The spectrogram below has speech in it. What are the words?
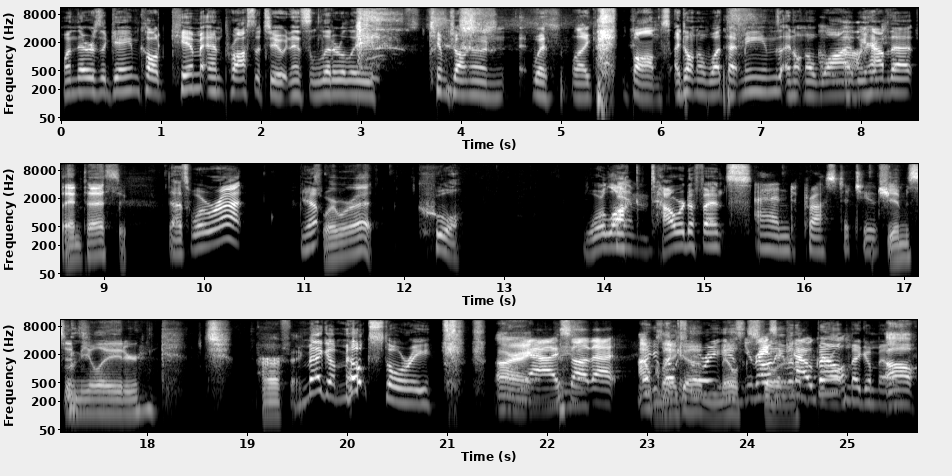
when there's a game called Kim and Prostitute, and it's literally Kim Jong Un with like bombs. I don't know what that means. I don't know oh, why we have that. Fantastic. That's where we're at. Yep. That's where we're at. Cool. Warlock Kim. Tower Defense, And prostitute. Gym simulator. Perfect. Mega Milk Story. All right. Yeah, I saw that. I'll Mega Milk it. Story Milk is You're not raising even about Mega Milk. Oh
